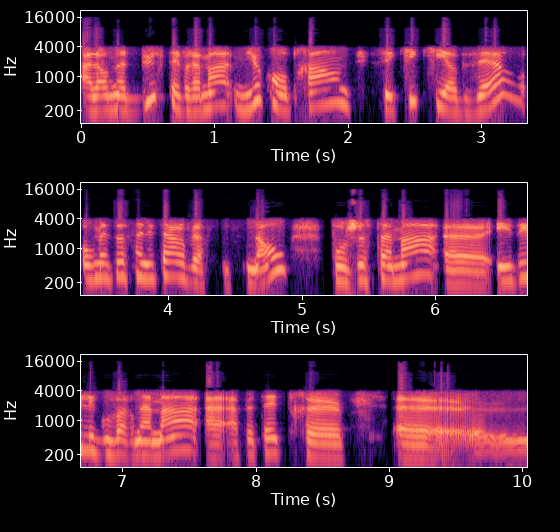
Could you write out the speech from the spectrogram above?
Alors, notre but, c'était vraiment mieux comprendre c'est qui qui observe aux mesures sanitaires versus non, pour justement euh, aider les gouvernements à, peut-être euh, euh,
